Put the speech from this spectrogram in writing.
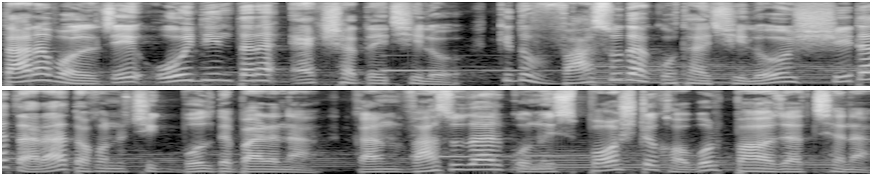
তারা বলে যে ওই দিন তারা একসাথে ছিল। কিন্তু ভাসুদা কোথায় ছিল সেটা তারা তখন ঠিক বলতে পারে না। কারণ ভাসুদার কোনো স্পষ্ট খবর পাওয়া যাচ্ছে না।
